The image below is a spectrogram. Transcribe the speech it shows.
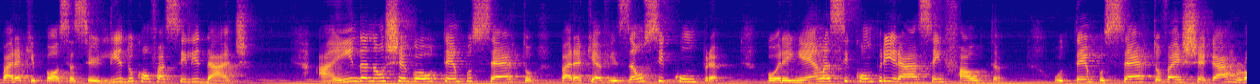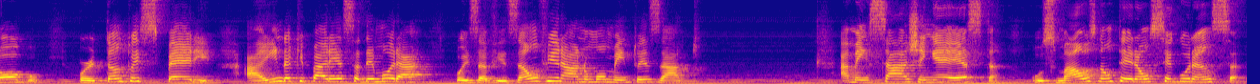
para que possa ser lido com facilidade. Ainda não chegou o tempo certo para que a visão se cumpra, porém ela se cumprirá sem falta. O tempo certo vai chegar logo, portanto espere, ainda que pareça demorar, pois a visão virá no momento exato. A mensagem é esta: os maus não terão segurança,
